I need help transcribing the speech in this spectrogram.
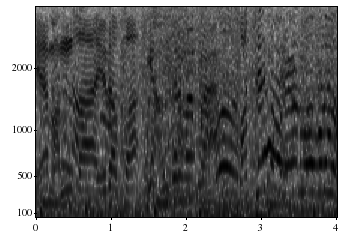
ಏ ಮಂತ ಇದಪ್ಪ. ಬಸ್ಸೇ ಹೋಗ್ಬಿಡುದು.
